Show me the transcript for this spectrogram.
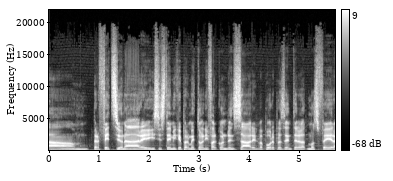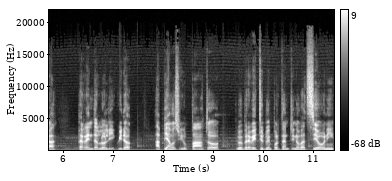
a mm, perfezionare i sistemi che permettono di far condensare il vapore presente nell'atmosfera per renderlo liquido. Abbiamo sviluppato due brevetti e due importanti innovazioni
